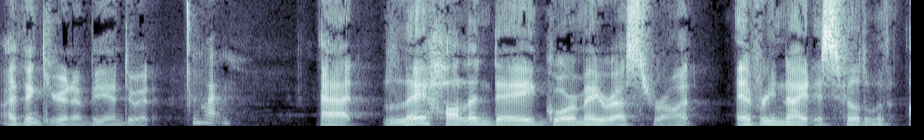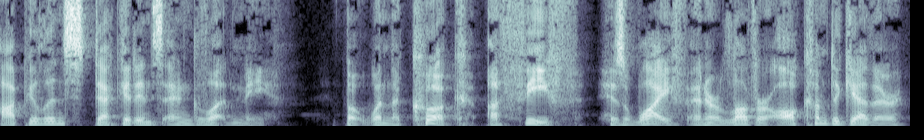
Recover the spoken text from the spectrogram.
I think you're going to be into it. Okay. At Le Hollandais Gourmet Restaurant, every night is filled with opulence, decadence, and gluttony. But when the cook, a thief, his wife, and her lover all come together,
